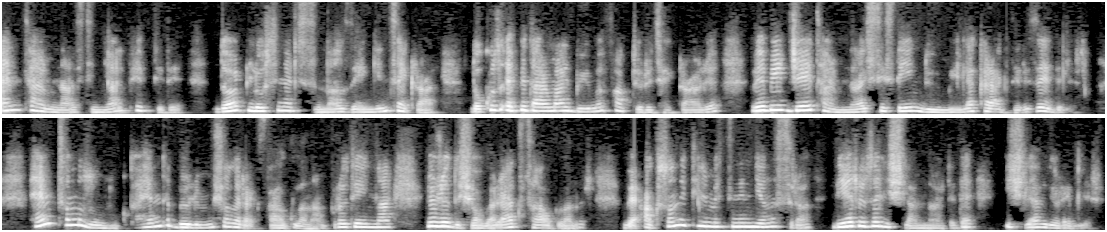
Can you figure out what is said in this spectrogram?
N-terminal sinyal peptidi, 4 losin açısından zengin tekrar, 9 epidermal büyüme faktörü tekrarı ve bir C-terminal sistein düğümüyle karakterize edilir. Hem tam uzunlukta hem de bölünmüş olarak salgılanan proteinler hücre dışı olarak salgılanır ve akson itilmesinin yanı sıra diğer özel işlemlerde de işlev görebilir.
